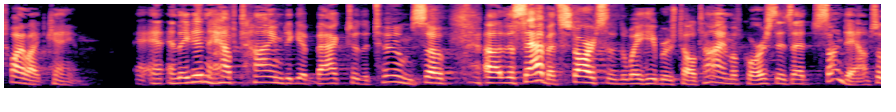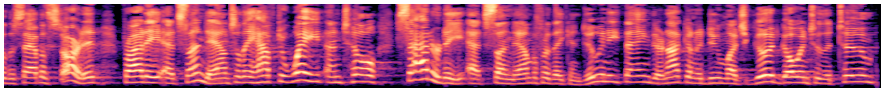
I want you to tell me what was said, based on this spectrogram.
twilight came and, they didn't have time to get back to the tomb. So uh, the Sabbath starts, the way Hebrews tell time, of course, is at sundown. So the Sabbath started Friday at sundown, so they have to wait until Saturday at sundown before they can do anything. They're not going to do much good, go into the tomb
